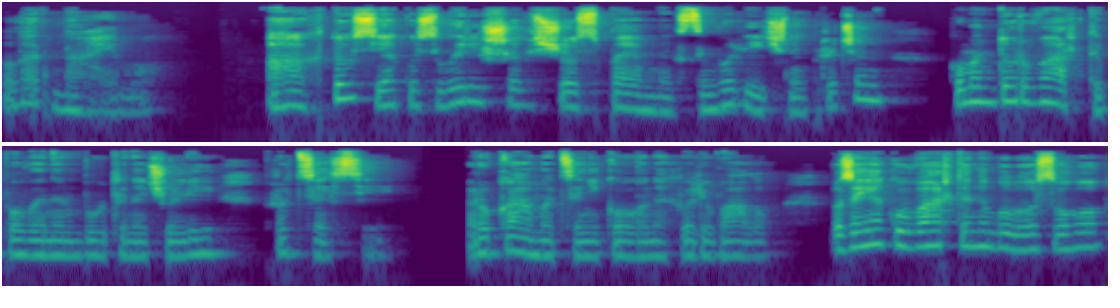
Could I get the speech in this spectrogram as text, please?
ладнаємо. А хтось якось вирішив, що з певних символічних причин командор варти повинен бути на чолі процесії. Руками це нікого не хвилювало, поза як у варти не було свого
